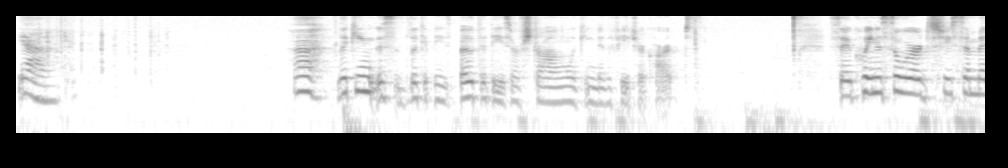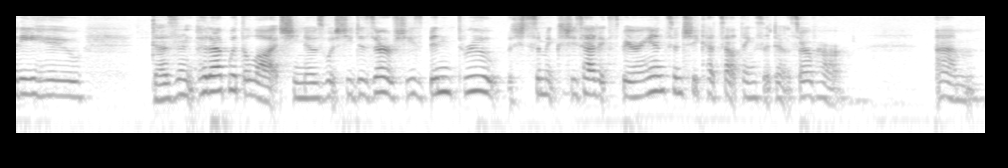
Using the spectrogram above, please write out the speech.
Yeah, Ah, looking, this look at these, both of these are strong looking to the future cards. So Queen of Swords, she's somebody who doesn't put up with a lot. She knows what she deserves. She's been through some, she's had experience and she cuts out things that don't serve her. Um,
